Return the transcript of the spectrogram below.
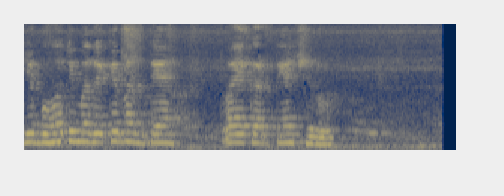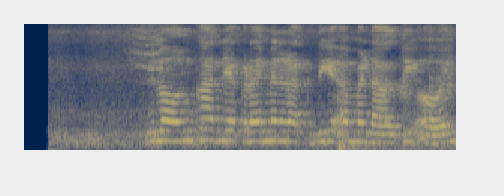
ये बहुत ही मज़े के बनते हैं तो आए करते हैं शुरू। ऑन कर लिया कढ़ाई मैंने रख दी अब मैं डालती ऑयल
